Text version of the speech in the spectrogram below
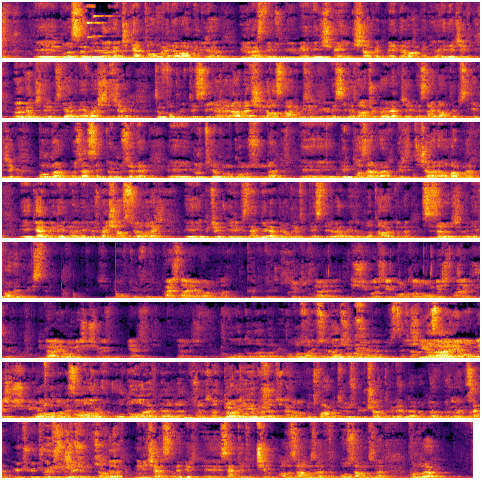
E, burası bir öğrenci kenti olmaya devam ediyor. Üniversitemiz büyümeye, gelişmeye, inkişaf etmeye devam ediyor, edecek. Öğrencilerimiz gelmeye başlayacak. Tıp fakültesiyle beraber şimdi hastanemizin büyümesiyle daha çok öğrenci vesaire altyapısı gelecek. Burada özel sektörümüze de e, yurt yapımı konusunda e, bir pazar var, bir ticari alan var. E, gelmelerini öneriyoruz. Ben şahsi olarak e, bütün elimizden gelen bürokratik desteği vermeyi de burada taahhüdümü sizler aracılığıyla ifade etmek isterim. Şimdi 650. Kaç daire var burada? 42. 42 daire. Kişi başı ortalama 15 tane düşüyor. Bir daire 15 kişi mi gelecek? Yerleşecek. Ama odalar var ya. Odalar oda kaç? olarak değerlendirirsek. Sen Bir daireye 15 kişi Bu giriyor. odada mesela Ama oda olarak değerlendireceksin. Sen Dört daireye oda bölersin. yani mutfağı bitiriyorsun, 3 artı bir evler var, 4 bölge. Yani sen 3, 3, 3 şey yapıyorsun. Tamam. Nin içerisinde bir e, sentetik çim halı sahamız var, futbol sahamız var. Burada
